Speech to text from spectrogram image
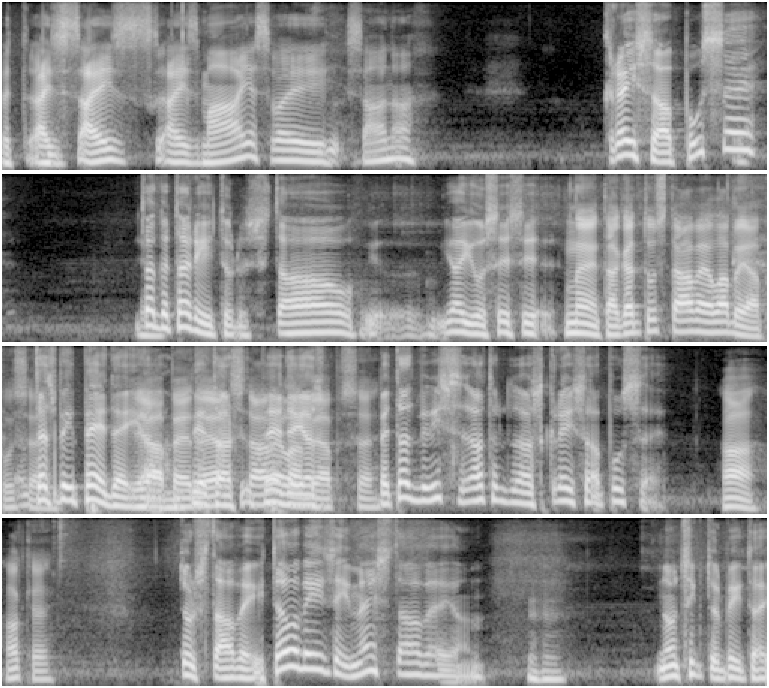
Bet aiz, aiz, aiz mājas vai sānā? Kreisā pusē. Tagad arī tur stāv. Ja jūs esat. Nē, tagad tu stāvēji labajā pusē. Tas bija pēdējā, Jā, pēdējā tās pēdējās. pusē. Bet tad viss atradās kreisā pusē. Ah, ok. Tur stāvēja televīzija, mēs stāvējām. Mhm. nu, cik tur bija? Tai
